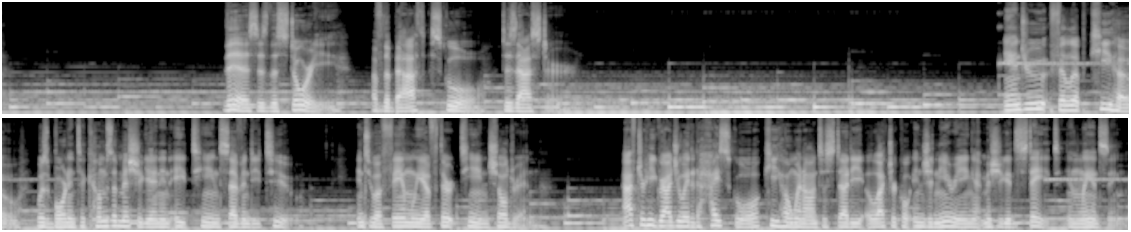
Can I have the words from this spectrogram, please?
This is the story of the Bath School disaster. Andrew Philip Kehoe was born in Tecumseh, Michigan in 1872 into a family of 13 children. After he graduated high school, Kehoe went on to study electrical engineering at Michigan State in Lansing.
